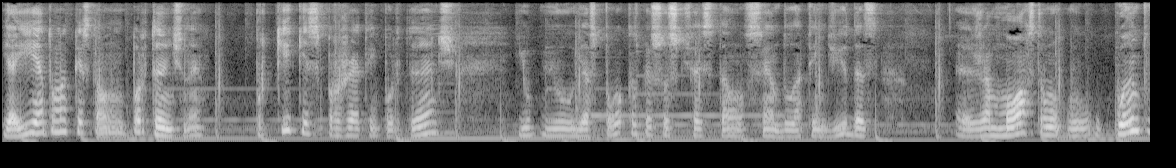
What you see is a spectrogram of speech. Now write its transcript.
E aí entra uma questão importante, né? por que, que esse projeto é importante e, e, e, as poucas pessoas que já estão sendo atendidas é, já mostram o, quanto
